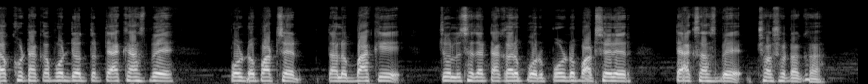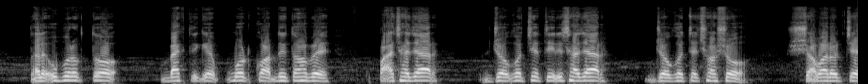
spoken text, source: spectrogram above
লক্ষ টাকা পর্যন্ত ট্যাক্স আসবে পনেরো পার্সেন্ট তাহলে বাকি চল্লিশ হাজার টাকার উপর পনেরো পার্সেন্টের ট্যাক্স আসবে ছশো টাকা। তাহলে উপরোক্ত ব্যক্তিকে মোট কর দিতে হবে পাঁচ হাজার, যোগ হচ্ছে তিরিশ হাজার, যোগ হচ্ছে ছশো সবার হচ্ছে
